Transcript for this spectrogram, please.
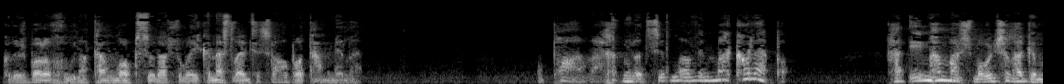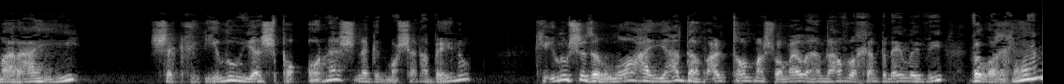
הקדוש ברוך הוא נתן לו בשורה שלא ייכנס לארץ ישראל באותם מילים. ופה אנחנו רוצים להבין מה קורה פה. האם המשמעות של הגמרא היא שכאילו יש פה עונש נגד משה רבינו? כאילו שזה לא היה דבר טוב מה שאומר להם רב לכם בני לוי, ולכן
